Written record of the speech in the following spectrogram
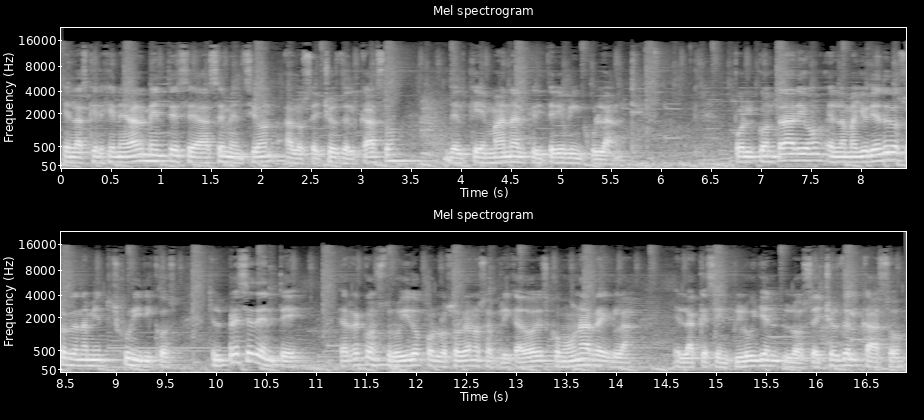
en las que generalmente se hace mención a los hechos del caso del que emana el criterio vinculante. Por el contrario, en la mayoría de los ordenamientos jurídicos, el precedente es reconstruido por los órganos aplicadores como una regla en la que se incluyen los hechos del caso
